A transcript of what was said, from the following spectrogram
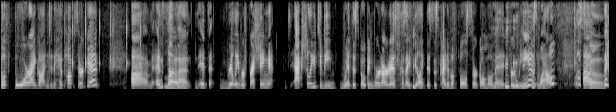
before I got into the hip hop circuit. Um, and so it's really refreshing actually to be with a spoken word artist because I feel like this is kind of a full circle moment for me as well. Let's Um, go.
